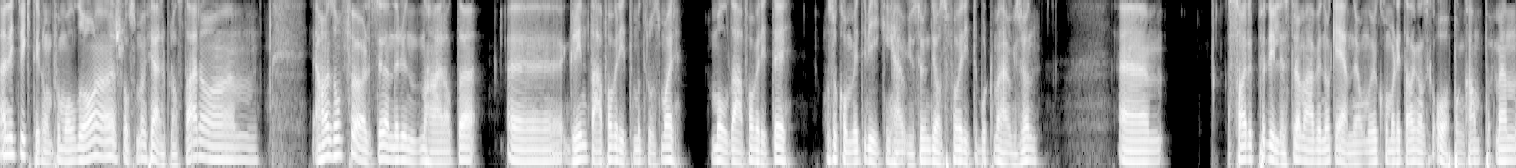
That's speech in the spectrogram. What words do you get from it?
Det er en litt viktig kamp for Molde òg. Slåss om en fjerdeplass der. og um, Jeg har en sånn følelse i denne runden her at uh, Glimt er favoritter mot Rosenborg. Molde er favoritter. Og så kommer vi til Viking Haugesund. De er også favoritter borte med Haugesund. Um, Sarp Lillestrøm er vi nok enige om når vi kommer dit. Det er en ganske åpen kamp. Men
